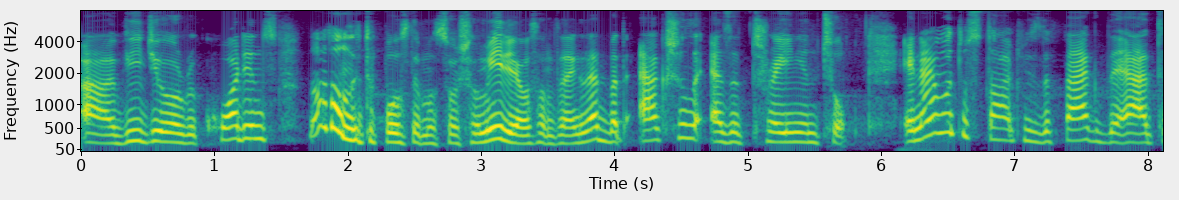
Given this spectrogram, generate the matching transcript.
uh, video recordings, not only to post them on social media or something like that, but actually as a training tool. And I want to start with the fact that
